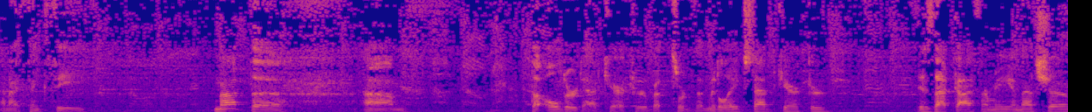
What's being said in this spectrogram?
and I think the not the um, the older dad character, but sort of the middle-aged dad character is that guy for me in that show.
